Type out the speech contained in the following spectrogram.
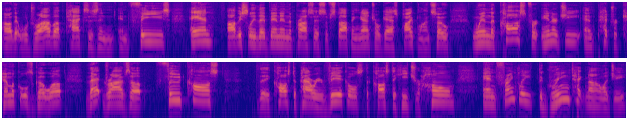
uh, that will drive up taxes and, and fees. And obviously, they've been in the process of stopping natural gas pipelines. So when the cost for energy and petrochemicals go up, that drives up food costs the cost to power your vehicles, the cost to heat your home, and frankly, the green technology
